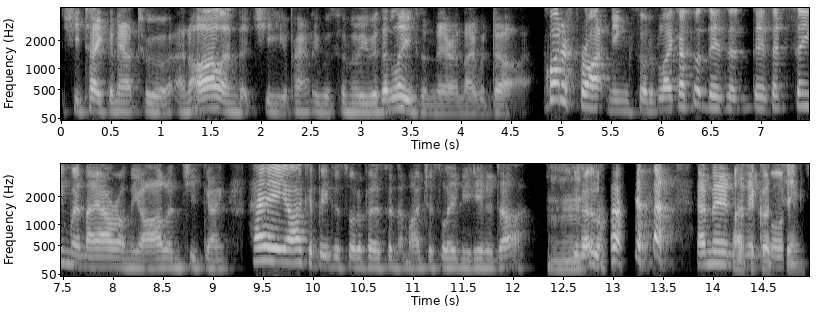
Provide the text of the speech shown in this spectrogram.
She'd take them out to an island that she apparently was familiar with and leave them there and they would die. Quite a frightening sort of like I thought there's a there's that scene when they are on the island, she's going, Hey, I could be the sort of person that might just leave you here to die. Mm. You know, and then that's the a good morning, scene.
